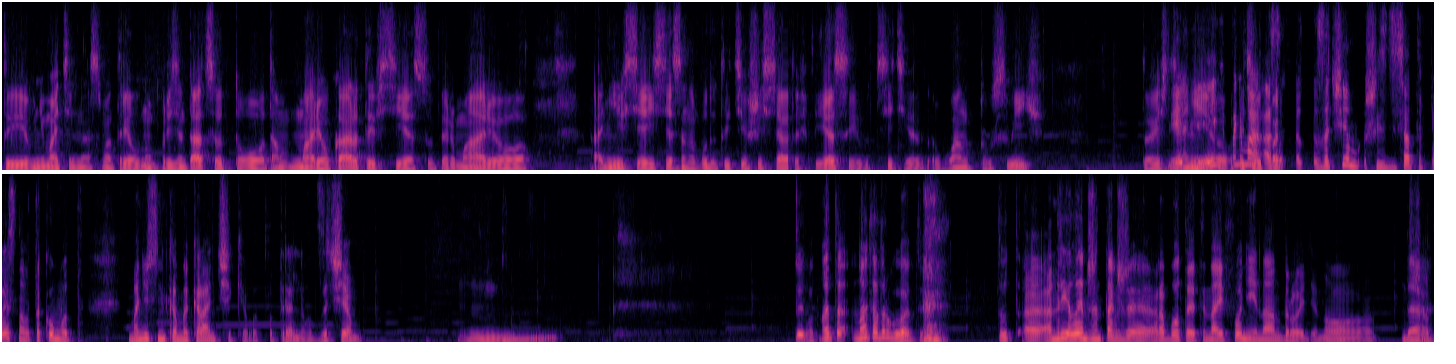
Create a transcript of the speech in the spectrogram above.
ты внимательно смотрел ну, презентацию, то там Mario карты все, Super Mario, они все, естественно, будут идти в 60 FPS, и вот все эти One-Two Switch, то есть я, они... Я не понимаю, вот... а зачем 60 FPS на вот таком вот манюсеньком экранчике? Вот, вот реально, вот зачем? Вот, но, это, но это другое. Тут uh, Unreal Engine также работает и на iPhone, и на Android, но... Да. Счет,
